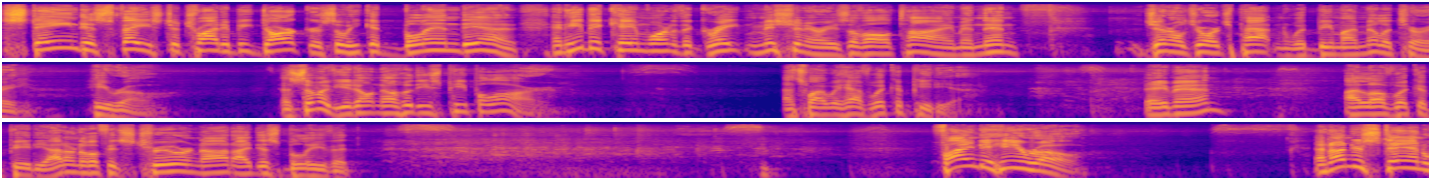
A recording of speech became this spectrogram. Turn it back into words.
stained his face to try to be darker so he could blend in. And he became one of the great missionaries of all time. And then General George Patton would be my military hero. Now, some of you don't know who these people are. That's why we have Wikipedia. Amen? I love Wikipedia. I don't know if it's true or not, I just believe it. Find a hero. and understand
